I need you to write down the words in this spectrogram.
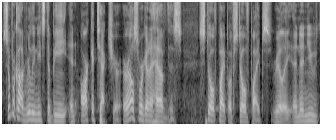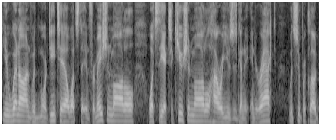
Supercloud really needs to be an architecture or else we're going to have this stovepipe of stovepipes, really. And then you, you went on with more detail, what's the information model, what's the execution model, how are users going to interact with SuperCloud.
